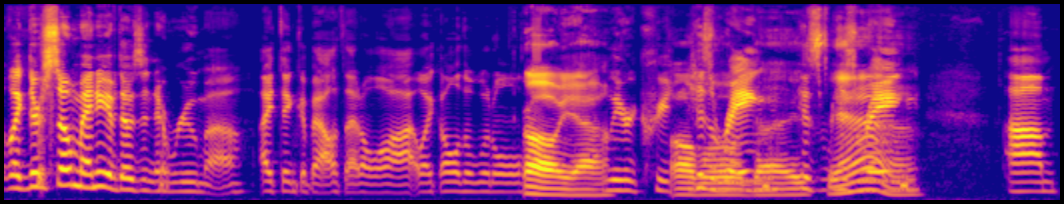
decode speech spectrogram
like, there's so many of those in Iruma. I think about that a lot. Like all the little oh yeah. weird creatures. His ring, guys. his, his Yeah. Um, ring.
